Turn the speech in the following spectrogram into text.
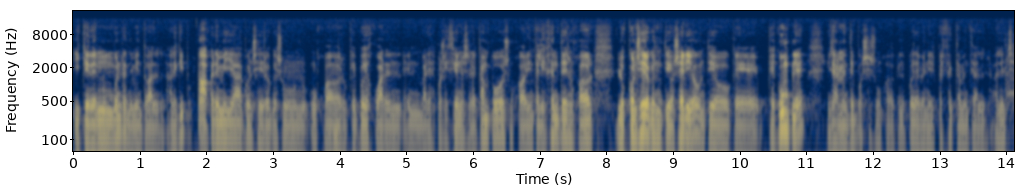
y que den un buen rendimiento al, al equipo. No, Peremilla considero que es un, un jugador que puede jugar en, en, varias posiciones en el campo, es un jugador inteligente, es un jugador, lo considero que es un tío serio, un tío que, que cumple y realmente pues es un jugador que le puede venir perfectamente al, al Elche.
